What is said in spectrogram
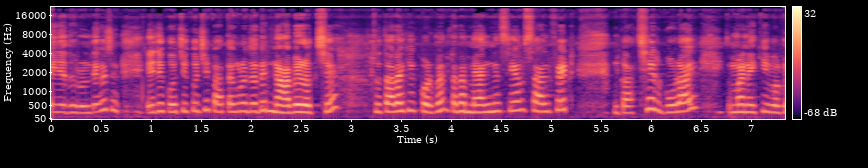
এই যে ধরুন, দেখেছেন? এই যে কচি কচি পাতাগুলো যাদের না বেরোচ্ছে, তো তারা কি করবেন? তারা ম্যাগনেসিয়াম সালফেট গাছের গোড়ায় মানে কি বলব,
